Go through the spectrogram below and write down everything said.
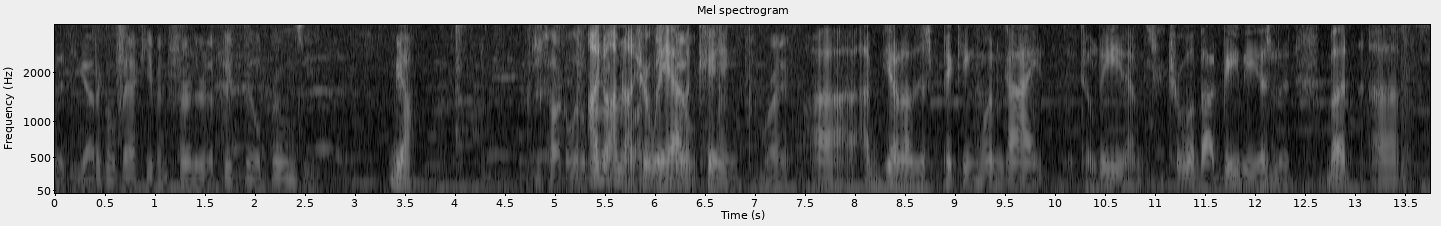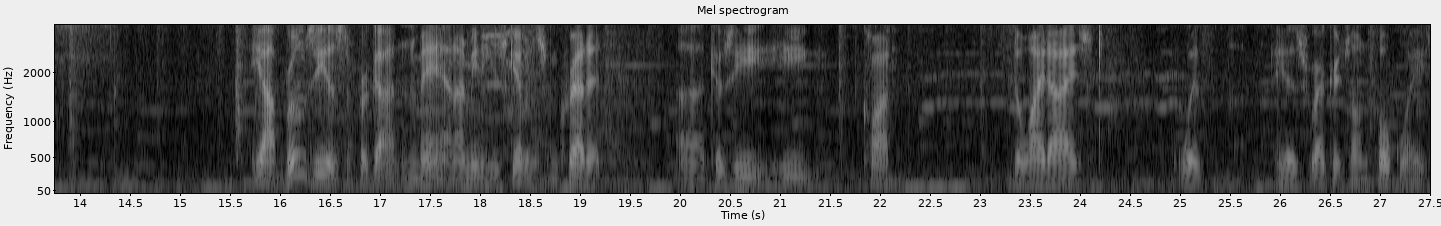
that you got to go back even further to Big Bill Broonzy. yeah. Could you talk a little bit? I don't, I'm not about sure we Big have a king. Right. uh, I'm, you know, just picking one guy to lead. And It's true about BB, isn't it? But uh, yeah, Broonzy is the forgotten man. I mean, he's given some credit because he he caught the White Eyes with his records on Folkways.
